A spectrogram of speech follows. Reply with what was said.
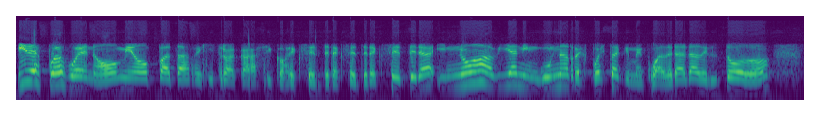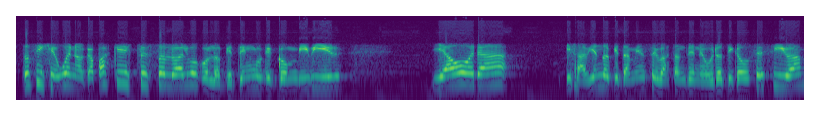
Y después, bueno, homeópatas, registros acásicos, etcétera, etcétera, etcétera, y no había ninguna respuesta que me cuadrara del todo. Entonces dije, bueno, capaz que esto es solo algo con lo que tengo que convivir, y ahora, y sabiendo que también soy bastante neurótica obsesiva,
